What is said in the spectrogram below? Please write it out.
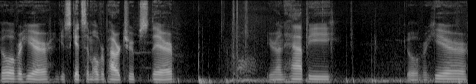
go over here just get some overpowered troops there. You're unhappy. Go over here.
